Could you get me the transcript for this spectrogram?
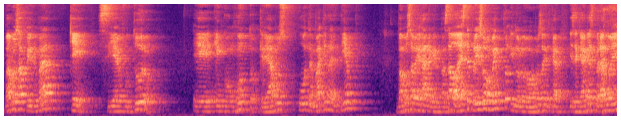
vamos a firmar que si en futuro eh, en conjunto creamos una máquina del tiempo, vamos a viajar en el pasado a este preciso momento y nos lo vamos a indicar. Y se quedan esperando ahí.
